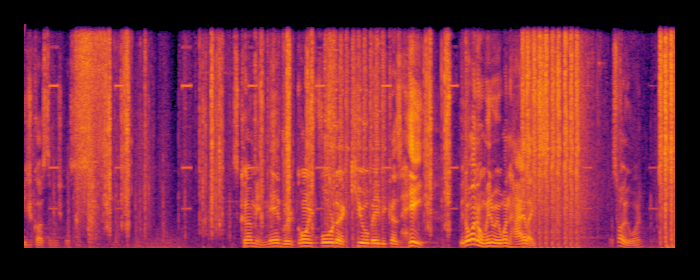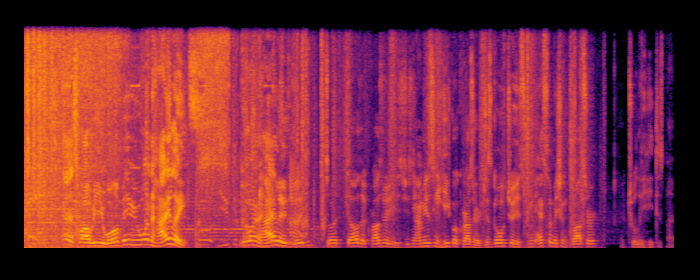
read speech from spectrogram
Mid costa, mid costa. It's coming mid. We're going for the kill, baby. Because hey, we don't want to win. We want highlights. That's why we won. That's why we won, baby. We want highlights. You We go. want highlights, baby. Don't tell the crosshair he's using. I'm using Hiko crosshair. Just go to his screen. Exclamation crosshair. I truly hate this map.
